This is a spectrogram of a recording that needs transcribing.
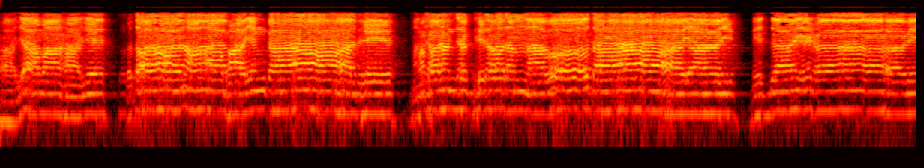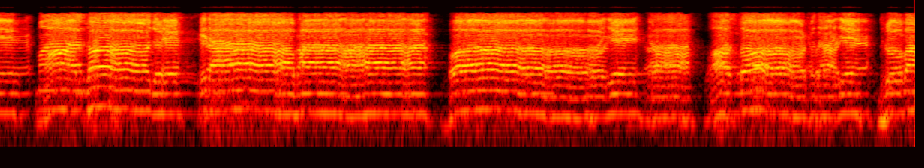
भयमहाय ततानाभायङ्काधे मखम् जग्धितवदन्नवोताय विद्वायिषावे माध्वाजे हिराभा ये वास्तोषदाय ध्रुवा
